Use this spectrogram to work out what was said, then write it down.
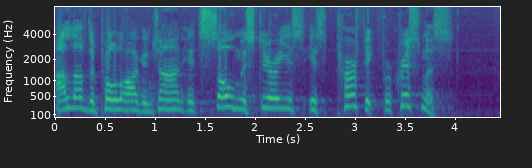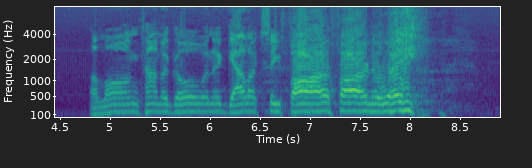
I love the prologue in John. It's so mysterious, it's perfect for Christmas. A long time ago in a galaxy far, far and away.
